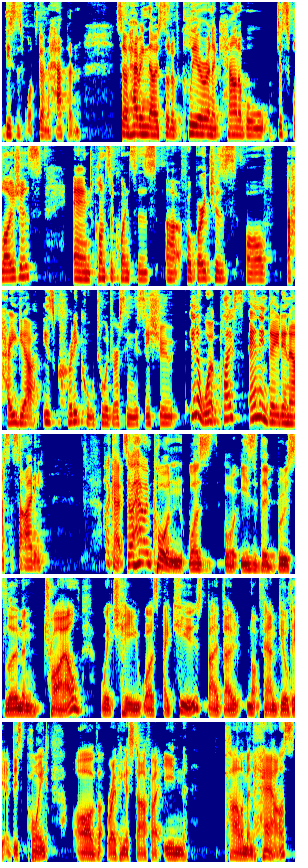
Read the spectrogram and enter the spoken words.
this is what's going to happen. So having those sort of clear and accountable disclosures and consequences uh, for breaches of behaviour is critical to addressing this issue in a workplace and indeed in our society. Okay, so how important was or is the Bruce Lehrmann trial, which he was accused, but though not found guilty at this point, of raping a staffer in Parliament House.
